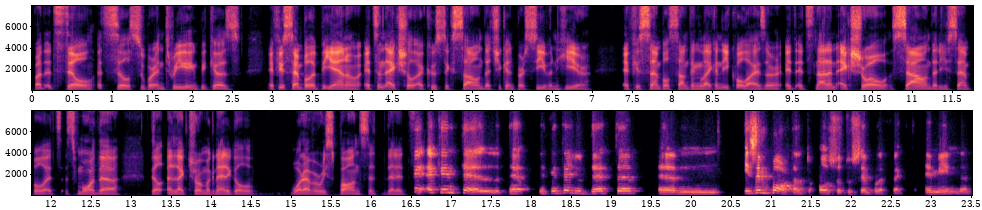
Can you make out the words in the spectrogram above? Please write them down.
But it's still it's still super intriguing because if you sample a piano, it's an actual acoustic sound that you can perceive and hear. If you sample something like an equalizer, it, it's not an actual sound that you sample. It's it's more the the electromagnetic whatever response that, that it. I, I can tell that I can tell you that uh, um, it's important also to sample effect. I mean,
